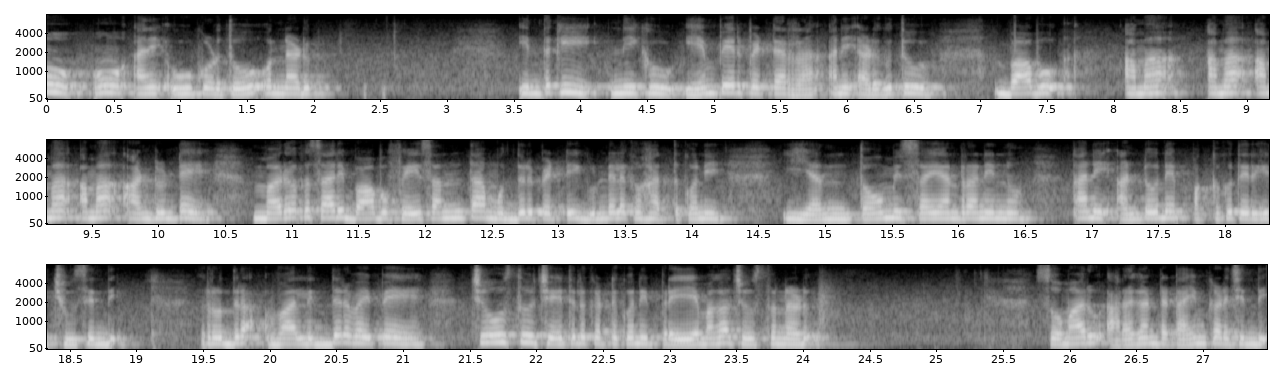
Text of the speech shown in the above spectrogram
ఊ ఊ అని ఊ కొడుతూ ఉన్నాడు. ఇంతకీ నీకు ఏం పేరు పెట్టారా అని అడుగుతూ బాబు అమ అమ అమ అమ అంటుంటే మరొకసారి బాబు ఫేస్ అంతా ముద్దులు పెట్టి గుండెలకు హత్తుకొని ఎంతో మిస్ అయ్యాన్రా నిన్ను అని అంటూనే పక్కకు తిరిగి చూసింది. రుద్ర వాళ్ళిద్దరి వైపే చూస్తూ చేతులు కట్టుకొని ప్రేమగా చూస్తున్నాడు. సుమారు అరగంట టైం గడిచింది.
